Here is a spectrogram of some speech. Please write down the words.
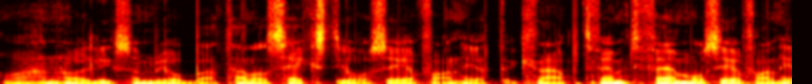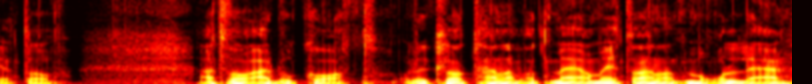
Och han har liksom jobbat, han har 60 års erfarenhet, knappt 55 års erfarenhet av att vara advokat. Och det är klart han har varit med om ett och annat mål där.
